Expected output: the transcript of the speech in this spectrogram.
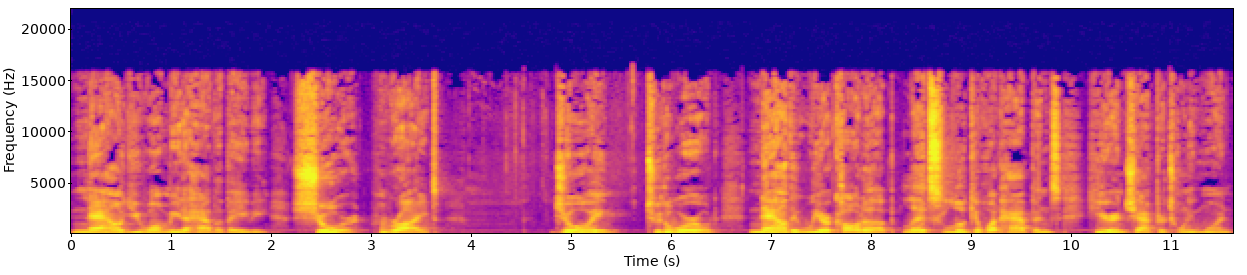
now you want me to have a baby. Sure, right. Joy to the world. Now that we are caught up, let's look at what happens here in chapter 21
